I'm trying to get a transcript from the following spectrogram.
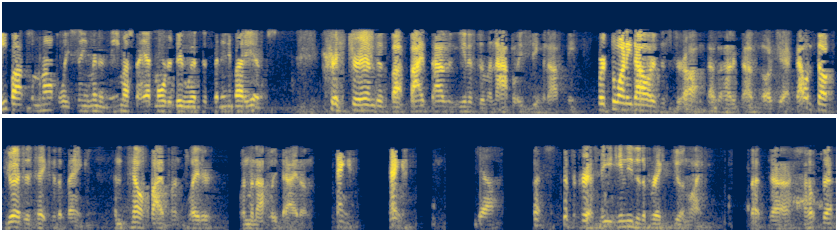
he bought some monopoly semen, and he must have had more to do with it than anybody else. Chris Trim just bought 5,000 units of Monopoly semen off me for $20 a straw. That was a $100,000 check. That one felt good to take to the bank until five months later when Monopoly died on. Dang it. Dang it. Yeah. But good for Chris. He, he needed a break two in life. But uh, I hope that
